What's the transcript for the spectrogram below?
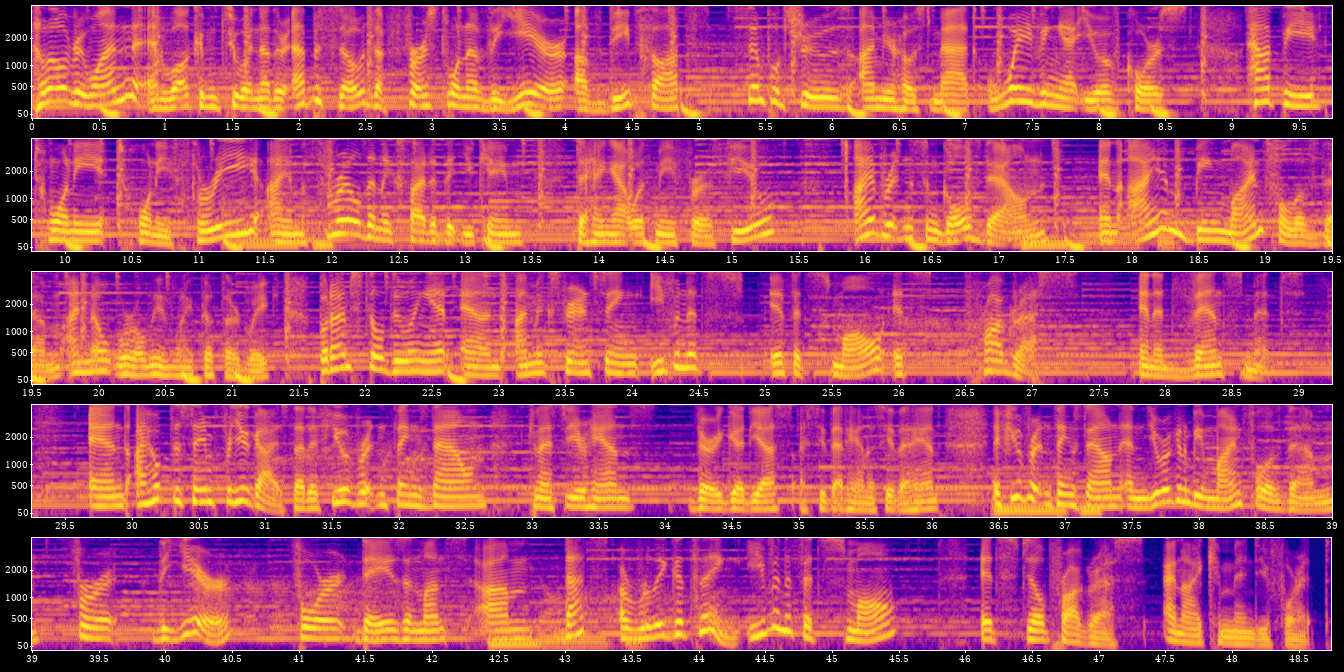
Hello, everyone, and welcome to another episode, the first one of the year of Deep Thoughts, Simple Truths. I'm your host, Matt, waving at you, of course. Happy 2023. I am thrilled and excited that you came to hang out with me for a few. I have written some goals down and I am being mindful of them. I know we're only in like the third week, but I'm still doing it and I'm experiencing, even it's, if it's small, it's progress and advancement. And I hope the same for you guys that if you have written things down, can I see your hands? Very good. Yes, I see that hand. I see that hand. If you've written things down and you are going to be mindful of them for the year, for days and months, um, that's a really good thing. Even if it's small, it's still progress, and I commend you for it.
